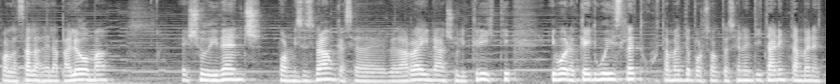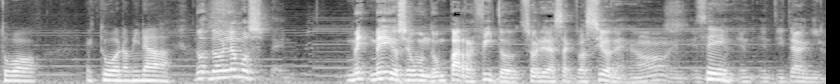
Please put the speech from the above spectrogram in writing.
por Las Alas de la Paloma. Eh, Judy Dench, por Mrs. Brown, que hacía de, de la reina. Julie Christie. Y bueno, Kate Winslet, justamente por su actuación en Titanic, también estuvo, estuvo nominada. No, no hablamos me- medio segundo, un parrafito sobre las actuaciones, ¿no? En, Sí. en, en- en Titanic.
